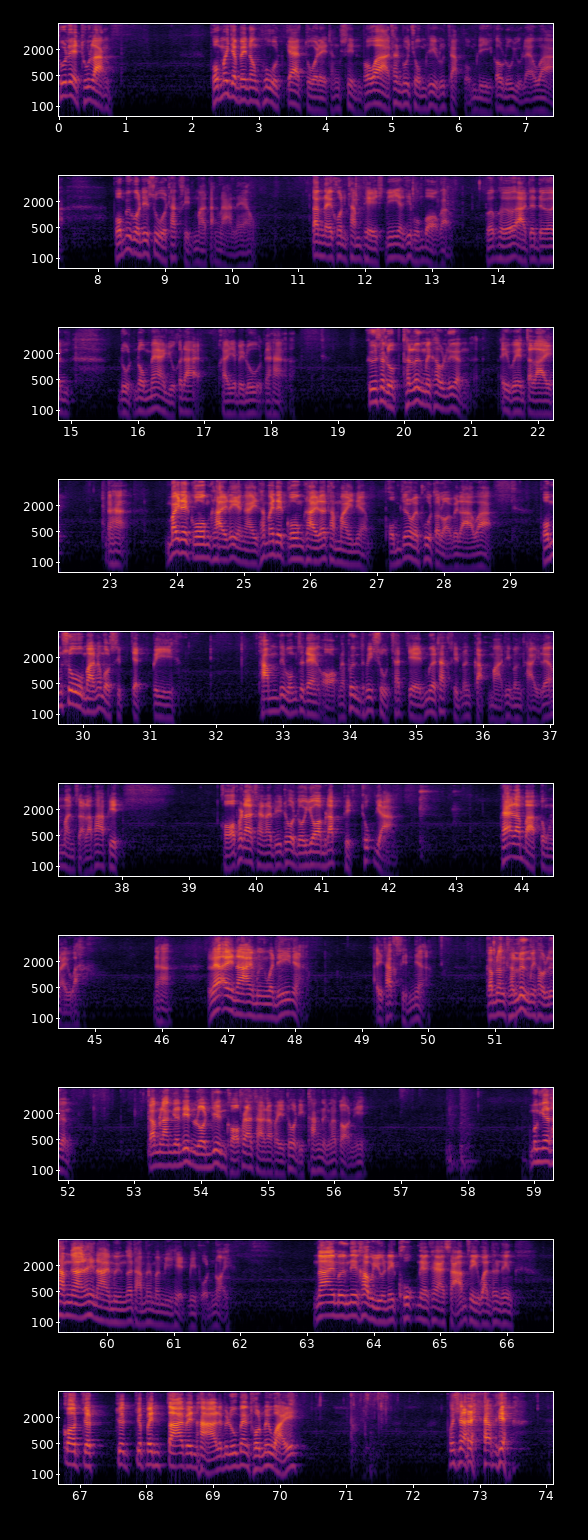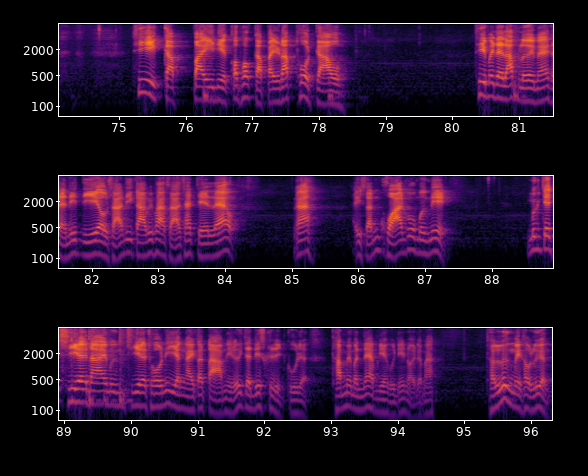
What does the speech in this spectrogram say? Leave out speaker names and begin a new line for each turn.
ทุเรศทุลัง ผมไม่จำเป็นต้องพูดแก้ตัวเลยทั้งสิ้น เพราะว่าท่านผู้ชมที่รู้จักผมดีก็รู้อยู่แล้วว่า ผมเป็นคนที่สู้ทักษิณมาตั้งนานแล้ว ตั้งแต่คนทำเพจนี้อย่างที่ผมบอกอะเผลอๆอาจจะเดินดูดนมแม่อยู่ก็ได้ ใครจะไปรู้นะฮะ คือสรุปทะลึ่งไม่เข้าเรื่อง ไอ้เวรตะไลนะฮะไม่ได้โกงใครได้ยังไง ถ้าไม่ได้โกงใครแล้วทำไมเนี่ย ผมจะต้องไปพูดตลอดเวลาว่า ผมสู้มาทั้งหมด 17 ปีทำที่ผมแสดงออกนะเพิ่งจะพิสูจน์ชัดเจน เมื่อทักษิณมันกลับมาที่เมืองไทย แล้วมันสารภาพผิด ขอพระราชทานอภัยโทษโดยยอมรับผิดทุกอย่าง แพ้รับบาปตรงไหนวะนะฮะและไอ้นายมึงวันนี้เนี่ย ไอ้ทักษิณเนี่ยกำลังทะลึ่งไม่เข้าเรื่องกำลังจะดิ้นรนยื่นขอพระราชทานอภัยโทษอีกครั้งหนึ่งแล้วตอนนี้ มึงจะทำงานให้นายมึงก็ทำให้มันมีเหตุมีผลหน่อย นายมึงนี่เข้าไปอยู่ในคุกเนี่ยแค่สามสี่วันเท่านั้นเองก็จะจะจะเป็นตายเป็นหาเลยไม่รู้แม่งทนไม่ไหว เพราะฉะนั้นแล้วเนี่ยที่กลับไปเนี่ยก็เพราะกลับไปรับโทษเก่า ที่ไม่ได้รับเลยแม้ แต่นิดเดียวสารดีกาพิพากษาชัดเจนแล้วนะไอ้สันขวานพวกมึงนี่ มึงจะเชียร์นายมึงเชียร์โทนี่ยังไงก็ตามนี่หรือจะดิสเครดิตกูเนี่ยทำให้มันแนบเนียนกว่านี้หน่อยได้ไหมทะลึ่งไม่เข้าเรื่อง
